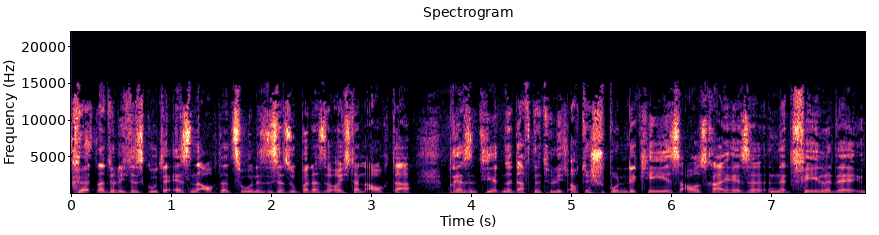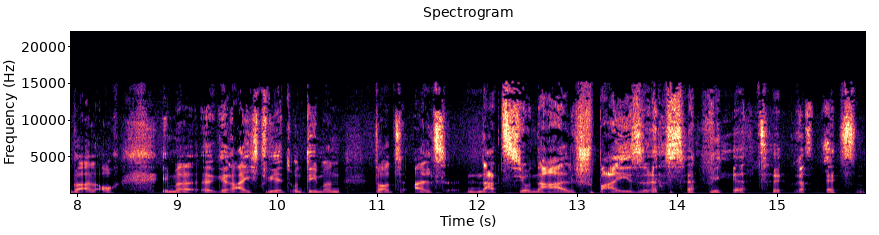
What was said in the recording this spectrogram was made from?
gehört natürlich das gute Essen auch dazu und es ist ja super, dass ihr euch dann auch da präsentiert und da darf natürlich auch der Spundekäse aus Rheinhesse nicht fehlen, der überall auch immer äh, gereicht wird und den man dort als Nationalspeise serviert essen.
